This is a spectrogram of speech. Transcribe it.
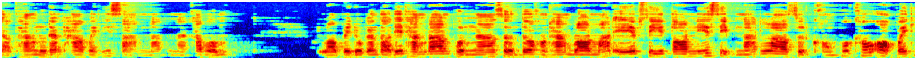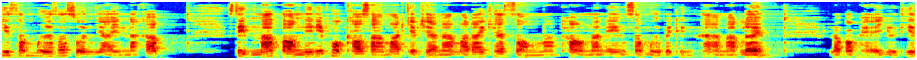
กับทางลูดันทาวไปที่ 3 นัดนะครับผม เราไปดูกันต่อที่ทางด้านผลงานส่วนตัวของทางบรอนมัสเอฟซีตอนนี้ 10 นัดล่าสุดของพวกเขาออกไปที่เสมอซะส่วนใหญ่นะครับ 10 นัดตอนนี้นี่พวกเขาสามารถเก็บชนะมาได้แค่ 2 นัดเท่านั้นเองเสมอไปถึง 5 นัดเลย แล้วก็แพ้อยู่ที่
